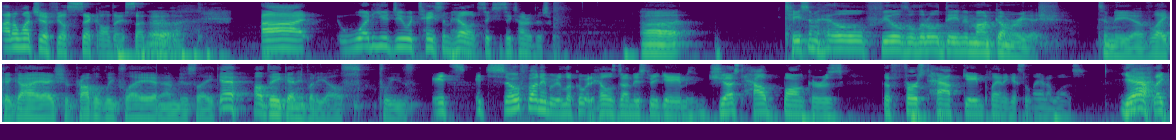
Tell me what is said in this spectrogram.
I don't want you to feel sick all day Sunday. Uh, what do you do with Taysom Hill at 6,600 this week? Uh, Taysom Hill feels a little David Montgomery ish to me, of like a guy I should probably play, and I'm just like, eh, I'll take anybody else, please. It's it's so funny when we look at what Hill's done these three games, just how bonkers the first half game plan against Atlanta was. Yeah, like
